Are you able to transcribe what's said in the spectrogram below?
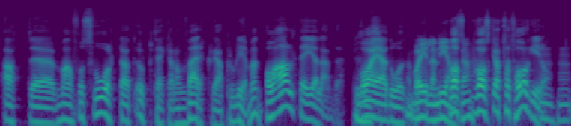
att eh, man får svårt att upptäcka de verkliga problemen. Om allt är elände, Precis. vad är då? Vad är elände egentligen? Vad, vad ska jag ta tag i då? Mm.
